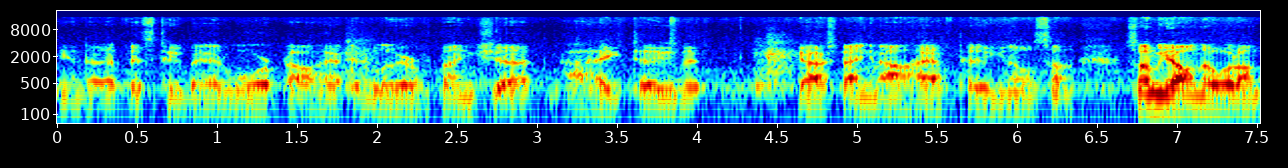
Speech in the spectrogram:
and, and uh, if it's too bad warped, I'll have to glue everything shut. I hate to, but gosh dang it, I'll have to, you know, some, some of y'all know what I'm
